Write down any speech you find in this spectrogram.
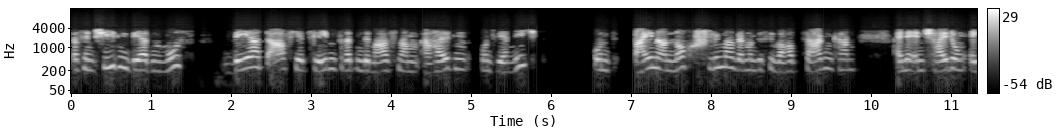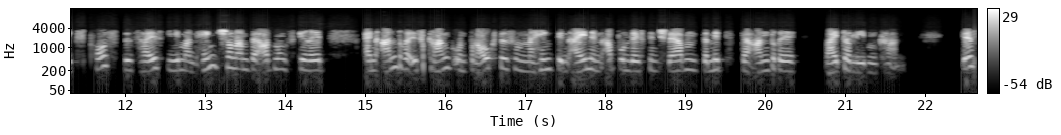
dass entschieden werden muss, wer darf jetzt lebensrettende Maßnahmen erhalten und wer nicht. Und beinahe noch schlimmer, wenn man das überhaupt sagen kann, eine Entscheidung ex post. Das heißt, jemand hängt schon am Beatmungsgerät, ein anderer ist krank und braucht es und man hängt den einen ab und lässt ihn sterben, damit der andere weiterleben kann. Das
